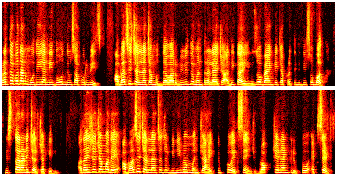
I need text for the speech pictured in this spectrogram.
पंतप्रधान मोदी यांनी दोन दिवसापूर्वीच आभासी चलनाच्या मुद्द्यावर विविध मंत्रालयाच्या अधिकारी रिझर्व्ह बँकेच्या प्रतिनिधीसोबत विस्ताराने चर्चा केली. आता ज्याच्यामध्ये आभासी चलनाचा जो विनिमय मंच आहे crypto exchange blockchain and crypto assets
